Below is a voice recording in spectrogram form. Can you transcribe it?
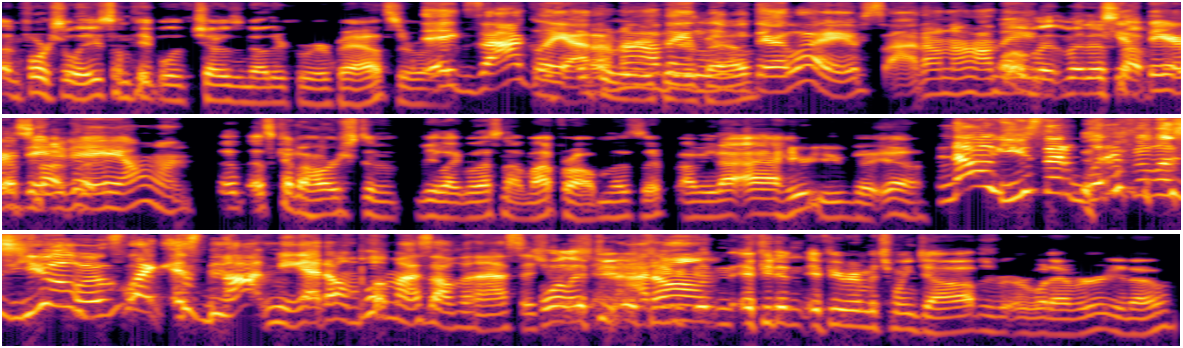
unfortunately, some people have chosen other career paths or whatever. exactly. I don't know how they Career live their lives. I don't know how they Well, but, but get not their day to day on. that- That's kind of harsh to be like, well, that's not my problem. That's their, I mean, I, I hear you, but yeah, No, you said, "What if it was you?" It was like it's not me. I don't put myself in that situation. well, if you if I you don't. didn't if you didn't if you're in between jobs or, or whatever, you know,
